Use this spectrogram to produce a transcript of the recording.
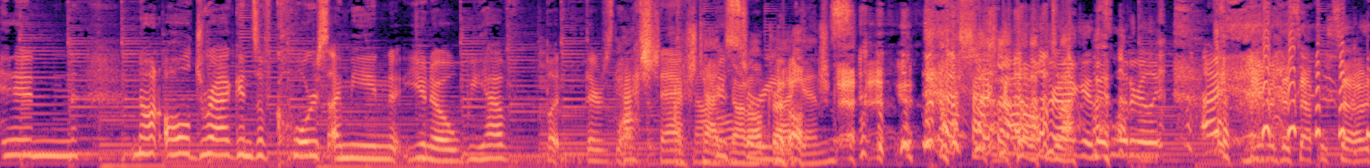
dragonkin. Not all dragons, of course. I mean, you know, we have, but there's lots of Hashtag, Hashtag not all dragons. Hashtag not all dragons, literally. I, Name of this episode.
